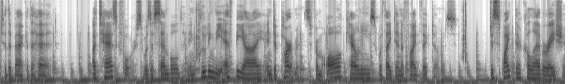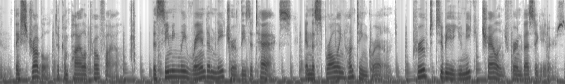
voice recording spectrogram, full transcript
to the back of the head. A task force was assembled, including the FBI and departments from all counties with identified victims. Despite their collaboration, they struggled to compile a profile. The seemingly random nature of these attacks and the sprawling hunting ground proved to be a unique challenge for investigators.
